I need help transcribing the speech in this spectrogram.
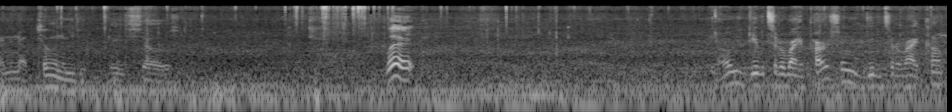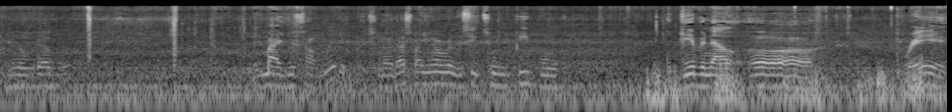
and end up killing them themselves. But know, you give it to the right person, you give it to the right company or whatever. They might do something with it, but you know that's why you don't really see too many people giving out uh bread,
